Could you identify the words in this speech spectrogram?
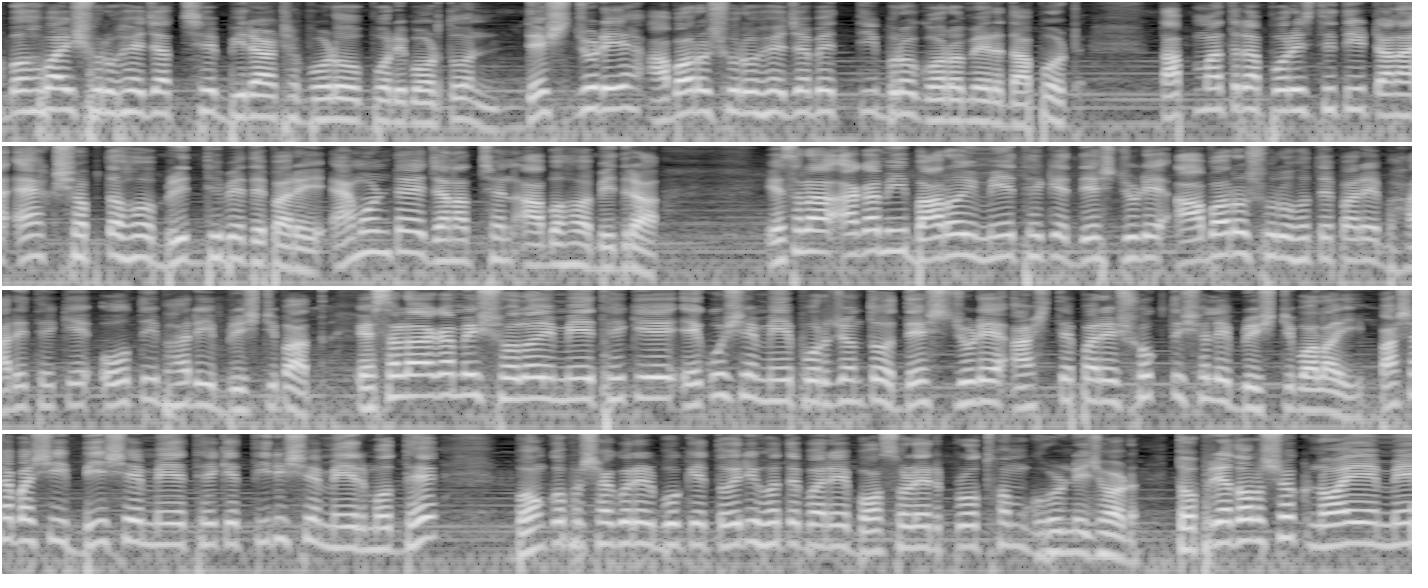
আবহাওয়ায় শুরু হয়ে যাচ্ছে বিরাট বড় পরিবর্তন। দেশ জুড়ে আবারও শুরু হয়ে যাবে তীব্র গরমের দাপট। তাপমাত্রা পরিস্থিতি টানা এক সপ্তাহ বৃদ্ধি পেতে পারে, এমনটাই জানাচ্ছেন আবহাওয়াবিদরা। এছাড়া আগামী বারোই মে থেকে দেশ জুড়ে আবারও শুরু হতে পারে ভারী থেকে অতি ভারী বৃষ্টিপাত। এছাড়া আগামী ষোলোই মে থেকে একুশে মে পর্যন্ত দেশ জুড়ে আসতে পারে শক্তিশালী বৃষ্টি বলাই পাশাপাশি বিশে মে থেকে তিরিশে মে এর মধ্যে বঙ্গোপসাগরের বুকে তৈরি হতে পারে বছরের প্রথম ঘূর্ণিঝড়। তো প্রিয় দর্শক, নয় মে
